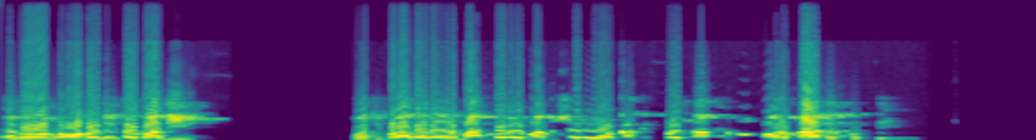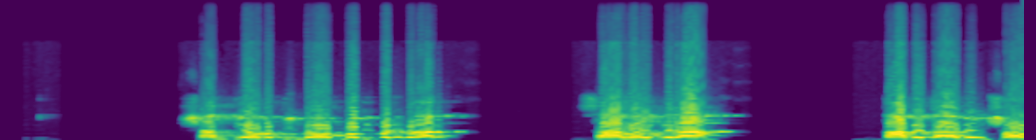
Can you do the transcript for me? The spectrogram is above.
এবং অগণিত বাণী প্রতিপালনের মাধ্যমে মানুষের ইহকালীন কল্যাণ এবং পরকালীন মুক্তি। শান্তি অবতীর্ণ হোক নবী পরিবার সাহাবাই কেরাম তাবে তাবিন সহ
